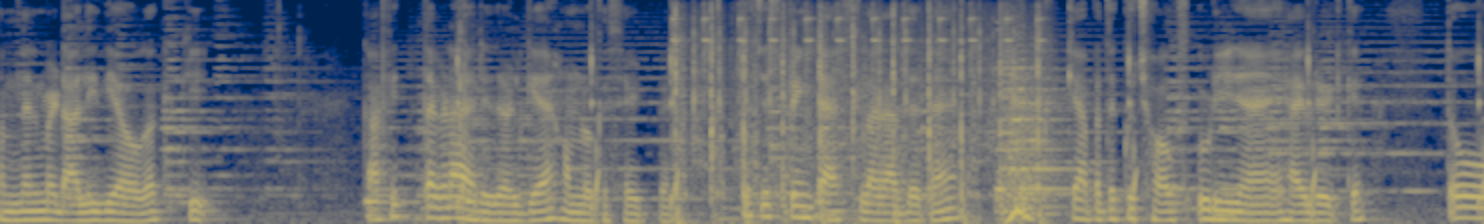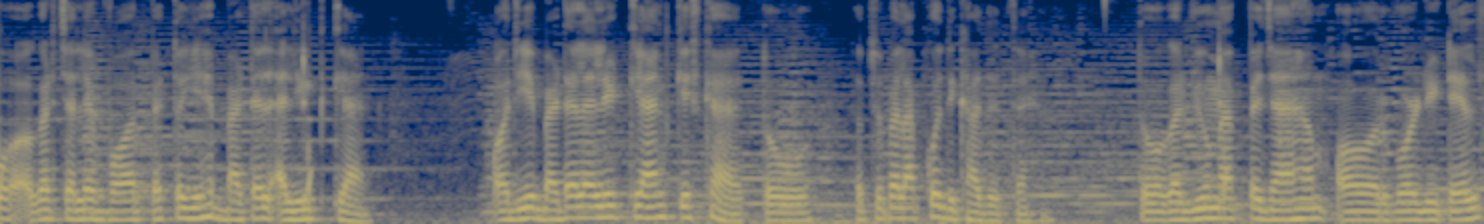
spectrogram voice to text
थंबनेल में डाल ही दिया होगा क्योंकि काफ़ी तगड़ा है रिज़ल्ट गया हम लोग के साइड पे। कुछ स्प्रिंग टैक्स लगा देते हैं। क्या पता कुछ हॉक्स उड़ी जाएँ हाइब्रिड के। तो अगर चले वॉर पे तो ये है बैटल एलिट क्लैन और ये बैटल एलिट क्लैन किसका है? तो सबसे पहले आपको दिखा देते हैं। तो अगर व्यू मैप पे जाएँ हम और war details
